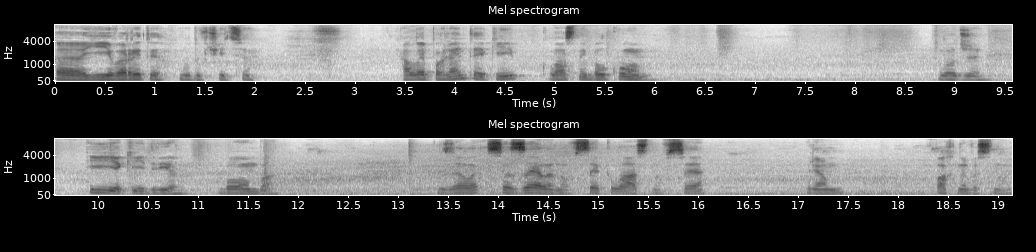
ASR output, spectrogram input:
е, її варити, буду вчитися. Але погляньте, який класний балкон. Лоджі. І який двір. Бомба. Зеле... Все зелено, все класно, все прям пахне весною.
